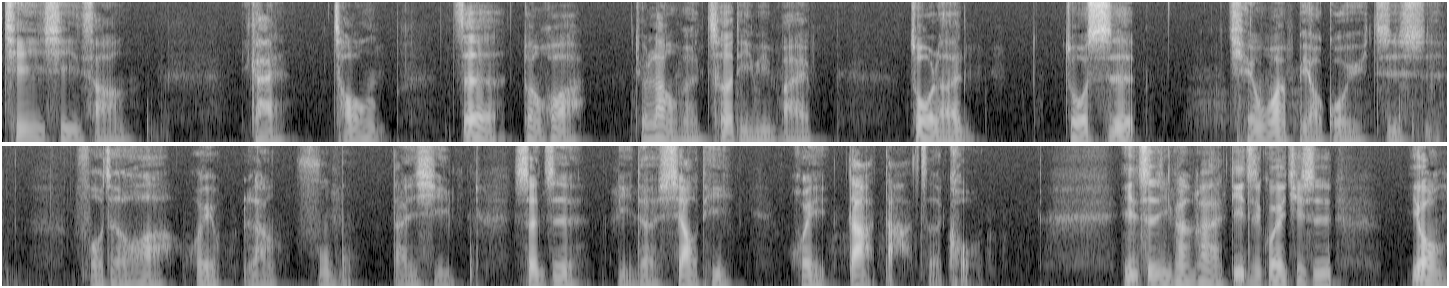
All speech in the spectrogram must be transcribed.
亲心伤。你看，从这段话就让我们彻底明白。做人做事，千万不要过于自私，否则的话会让父母担心，甚至你的孝悌会大打折扣。因此，你看看《弟子规》，其实用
